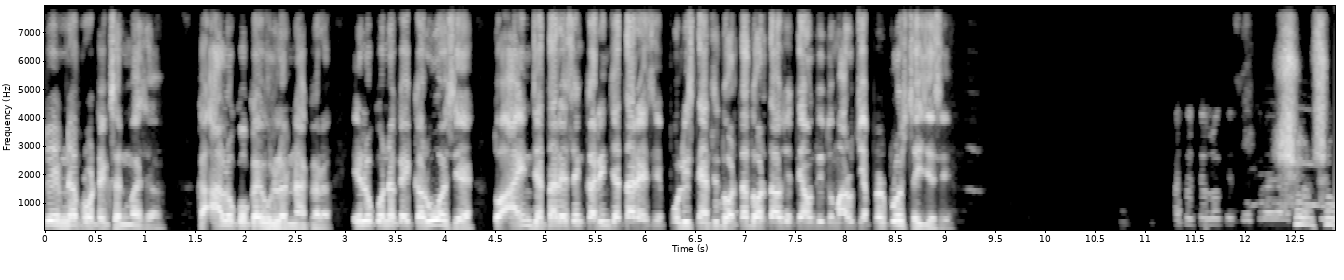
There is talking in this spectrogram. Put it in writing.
તો એમના પ્રોટેક્શનમાં છે કે આ લોકો કઈ હુલ્લર ના કરે. એ લોકોને કંઈ કરવું હશે તો આઈને જતા રહેશે કરીને જતા રહેશે. પોલીસ ત્યાંથી દોડતા દોડતા આવશે ત્યાં સુધી તો મારું ચેપ્ટર ક્લોઝ થઈ જશે. શું શું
